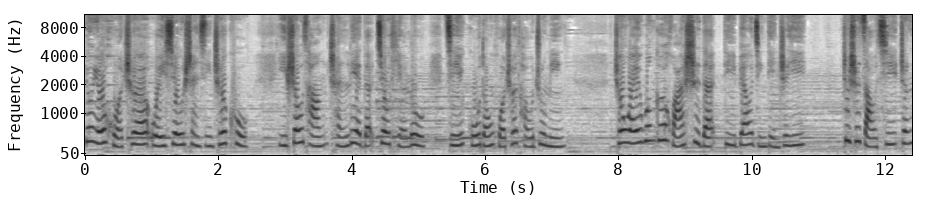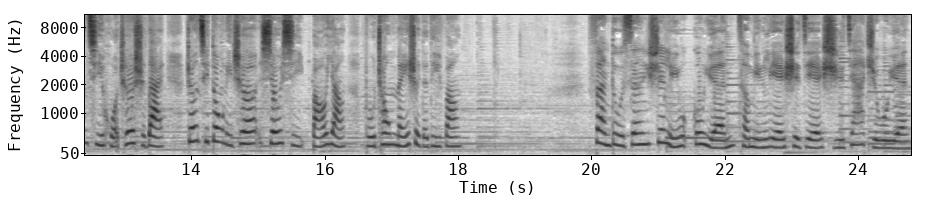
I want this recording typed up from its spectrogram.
拥有火车维修扇形车库，以收藏陈列的旧铁路及古董火车头著名，成为温哥华市的地标景点之一。这是早期蒸汽火车时代蒸汽动力车休息、保养、补充煤水的地方。范杜森森林公园曾名列世界十佳植物园，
